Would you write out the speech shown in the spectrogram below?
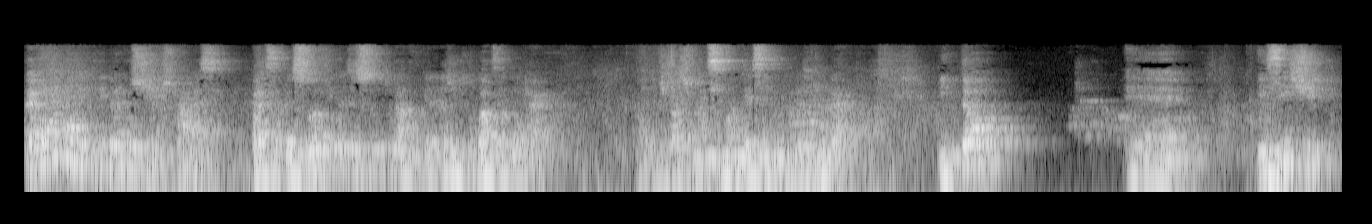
É qualquer ponto de equilíbrio é angustiante, tá? Mas para essa pessoa fica desestruturado, porque a gente não gosta de sair lugar. A gente gosta de se manter sempre no mesmo lugar. Então, é, existe,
